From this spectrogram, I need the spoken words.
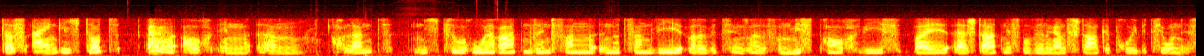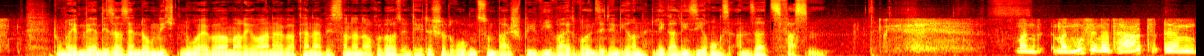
dass eigentlich dort auch in ähm, Holland nicht so hohe Raten sind von Nutzern wie oder beziehungsweise von Missbrauch, wie es bei äh, Staaten ist, wo wir eine ganz starke Prohibition ist. Nun reden wir in dieser Sendung nicht nur über Marihuana, über Cannabis, sondern auch über synthetische Drogen zum Beispiel. Wie weit wollen Sie denn Ihren Legalisierungsansatz fassen? Man, man muss in der Tat ähm,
